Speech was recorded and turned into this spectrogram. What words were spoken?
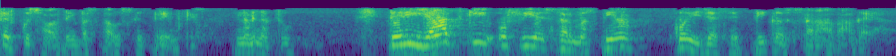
फिर कुछ और नहीं बसता उसके प्रेम के। न न तू। तेरी याद की उफ ये सरमस्तियाँ, कोई जैसे पीकर शराब आ गया।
